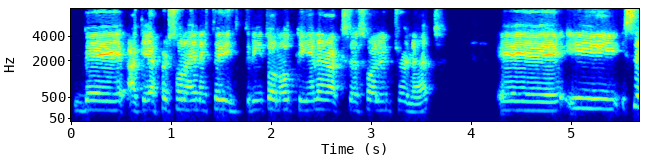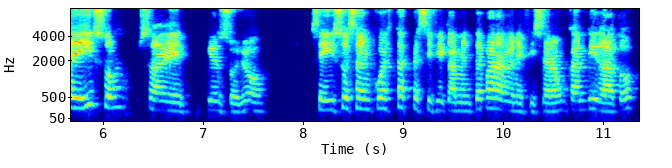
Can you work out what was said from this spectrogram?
de aquellas personas en este distrito no tienen acceso al Internet. Eh, y se hizo, sabe, pienso yo, se hizo esa encuesta específicamente para beneficiar a un candidato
